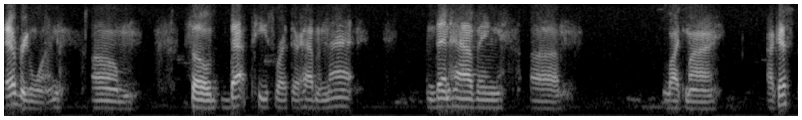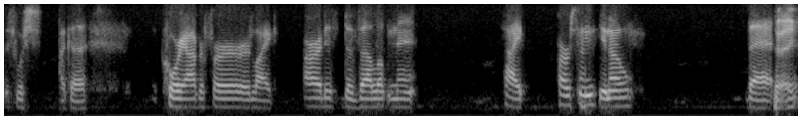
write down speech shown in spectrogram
everyone. Um, so that piece right there, having that, and then having uh, like my, I guess this was like a choreographer, like artist development type person, you know, that Right.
